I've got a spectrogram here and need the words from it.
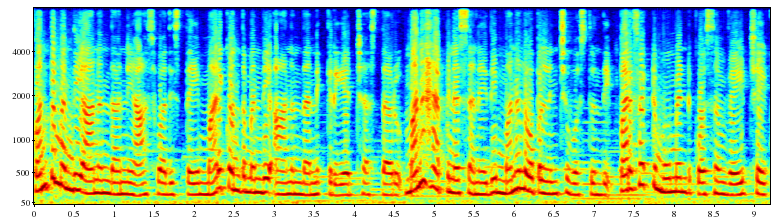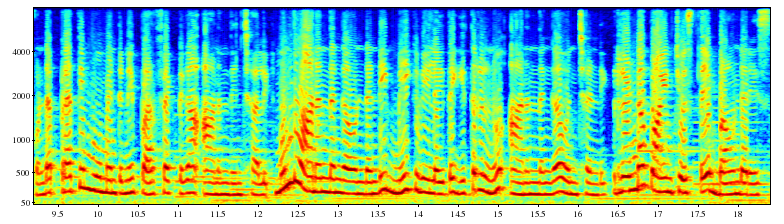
కొంతమంది ఆనందాన్ని ఆస్వాదిస్తే మరికొంతమంది ఆనందాన్ని క్రియేట్ చేస్తారు. మన హ్యాపీనెస్ అనేది మన లోపల నుంచి వస్తుంది. పర్ఫెక్ట్ మూమెంట్ కోసం వెయిట్ చేయకుండా ప్రతి మూమెంట్ని పర్ఫెక్ట్గా ఆనందించాలి. ముందు ఆనందంగా ఉండండి మీకు వీలైతే ఇతరులను ఆనందంగా ఉంచండి. రెండో పాయింట్ చూస్తే బౌండరీస్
